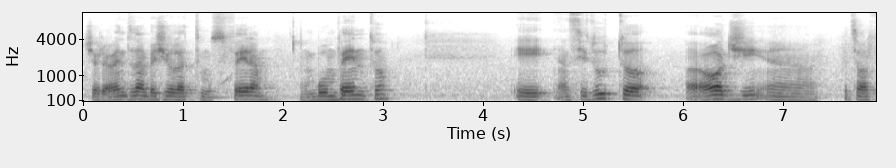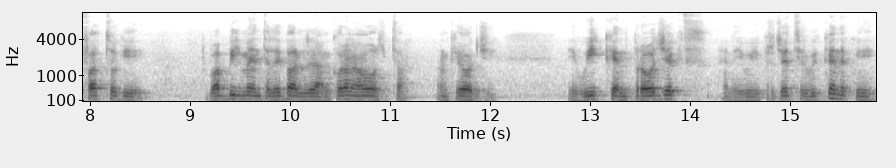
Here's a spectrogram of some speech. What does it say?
c'è veramente una piacevole atmosfera, un buon vento e anzitutto uh, oggi uh, pensavo al fatto che probabilmente lei parlerà ancora una volta, anche oggi, dei weekend projects, e dei progetti del weekend e quindi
